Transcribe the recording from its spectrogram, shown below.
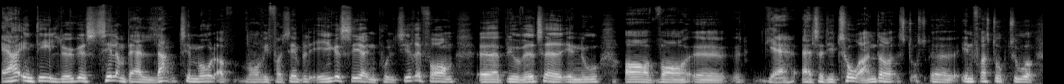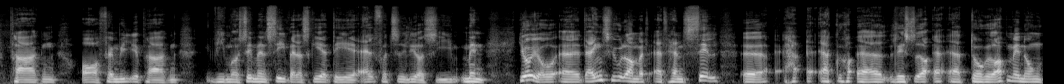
er en del lykkes, selvom der er langt til mål, og hvor vi for eksempel ikke ser en politireform øh, blive vedtaget endnu, og hvor øh, ja, altså de to andre øh, infrastrukturparken og familieparken, vi må simpelthen se, hvad der sker. Det er alt for tidligt at sige. Men jo jo, øh, der er ingen tvivl om, at, at han selv øh, er, er, listet, er, er dukket op med nogle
